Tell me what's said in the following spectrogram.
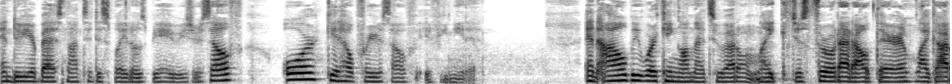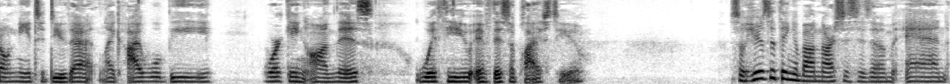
and do your best not to display those behaviors yourself or get help for yourself if you need it. And I'll be working on that too. I don't like just throw that out there. Like I don't need to do that. Like I will be working on this with you if this applies to you. So here's the thing about narcissism and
